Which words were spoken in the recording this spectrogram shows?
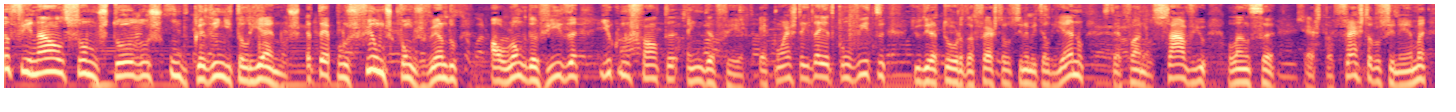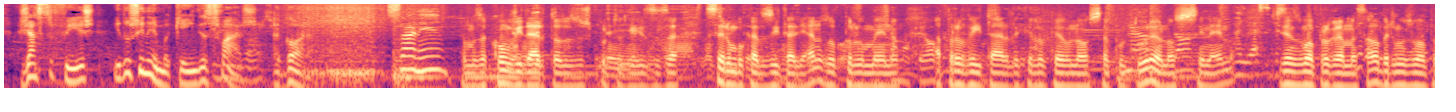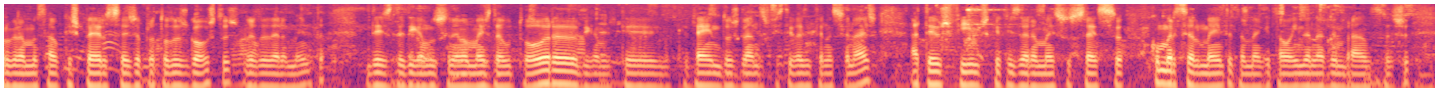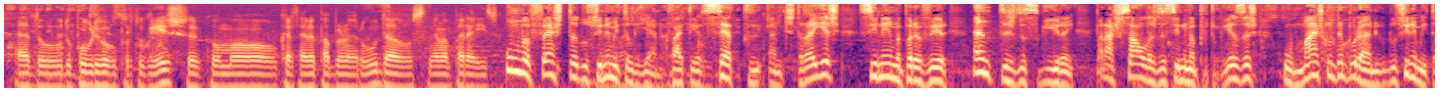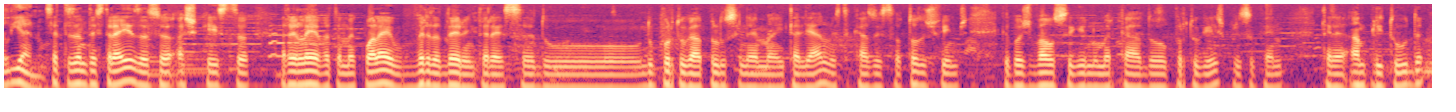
Afinal, somos todos um bocadinho italianos, até pelos filmes que fomos vendo ao longo da vida e o que nos falta ainda ver. É com esta ideia de convite que o diretor da Festa do Cinema Italiano, Stefano Sávio, lança esta Festa do Cinema que já se fez e do cinema que ainda se faz agora. Estamos a convidar todos os portugueses a ser um bocado os italianos, ou pelo menos aproveitar daquilo que é a nossa cultura, o nosso cinema. Fizemos uma programação, abrimos uma programação que espero seja para todos os gostos, verdadeiramente, desde, digamos, o cinema mais de autor, digamos, que, que vem dos grandes festivais internacionais, até os filmes que fizeram mais sucesso comercialmente também, que estão ainda nas lembranças uh, do, do público português, como o carteira Pablo Neruda ou o Cinema Paraíso. Uma festa do cinema italiano que vai ter sete antestreias, cinema para ver antes de seguirem para as salas de cinema portuguesas, o mais contemporâneo do cinema italiano. Sete antestreias, acho que isto releva também qual é o verdadeiro interesse do, do Portugal pelo cinema italiano, neste caso são todos os filmes que depois vão seguir no mercado português, por isso que tem amplitude.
